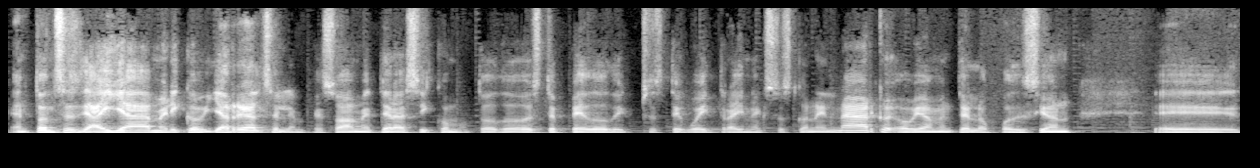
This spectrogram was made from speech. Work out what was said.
Entonces de ahí ya Américo Villarreal se le empezó a meter así como todo este pedo de pues, este güey trae nexos con el narco. Obviamente la oposición, eh,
